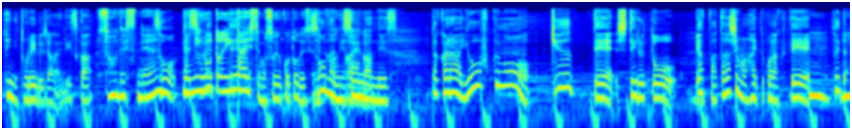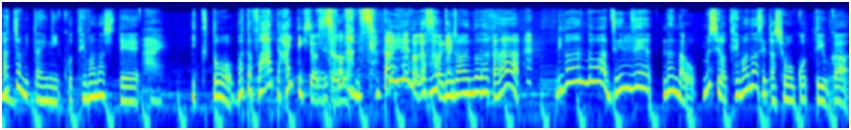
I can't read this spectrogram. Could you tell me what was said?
手に取れるじゃないですか。そうですね。そう。で何事に対してもそういうことですよねそうなんですそうなんです。だから洋服もギューってしてるとやっぱ新しいもの入ってこなくて、うん。そうやってあっちゃんみたいにこう手放してはい。いくとまたバーって入ってきちゃうんですそうよね。なんですよ。っていうのがそうリバウンドだから リバウンドは全然なんだろう。むしろ手放せた証拠っていうか。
